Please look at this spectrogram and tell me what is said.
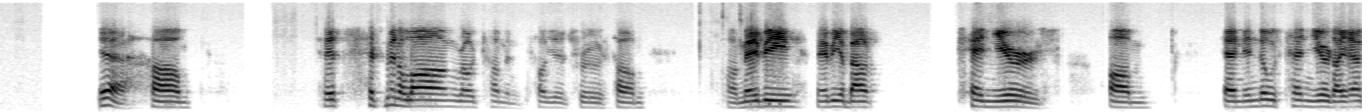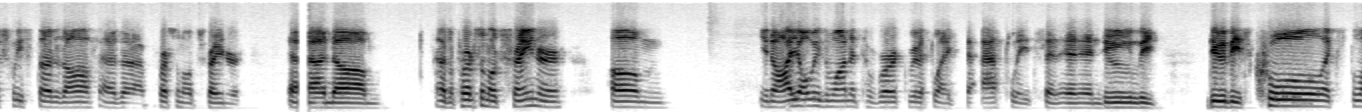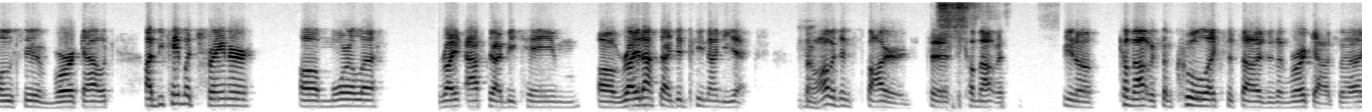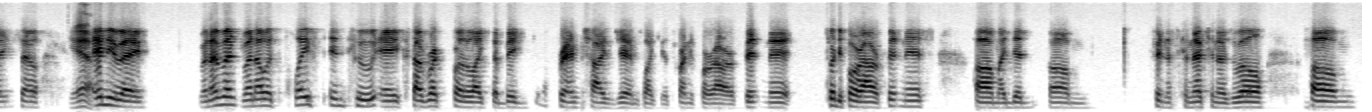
Yeah. Um, it's it's been a long road coming. To tell you the truth. Um, uh, maybe maybe about ten years. Um, and in those ten years, I actually started off as a personal trainer. And um, as a personal trainer, um, you know, I always wanted to work with like the athletes and, and, and do the do these cool, explosive workouts. I became a trainer uh, more or less right after I became uh, right after I did P90X. So Mm. I was inspired to, to come out with, you know, come out with some cool exercises and workouts, right? So yeah anyway, when I went when I was placed into a because I worked for like the big franchise gyms like your 24 hour fitness, 24 hour fitness. Um, I did um, Fitness Connection as well. Um,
